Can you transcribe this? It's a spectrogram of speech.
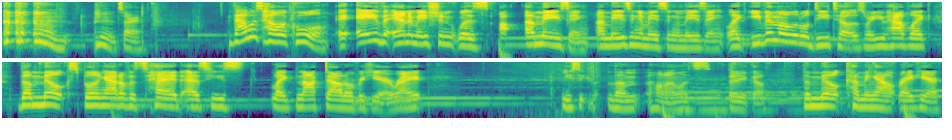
Sorry. that was hella cool. A, the animation was amazing, amazing, amazing, amazing. Like even the little details where you have like the milk spilling out of his head as he's like knocked out over here, right? You see the hold on, let's there you go. The milk coming out right here.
